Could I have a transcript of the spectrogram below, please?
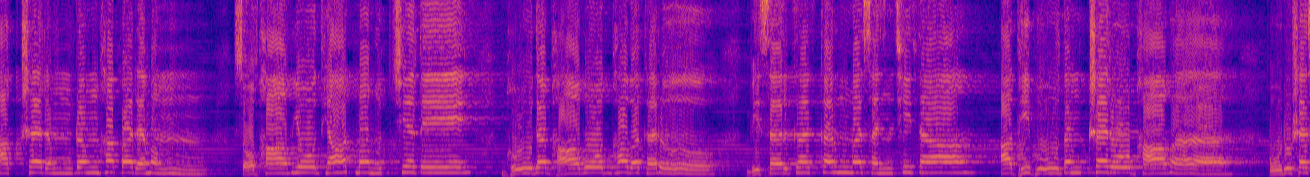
अक्षरं ब्रह्म परमं स्वभाव्योऽध्यात्ममुच्यते भूतभावोद्भवकरो विसर्गकर्मसञ्चिता अधिभूतं क्षरो भाव पुरुषश्चाधिदैवतम्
